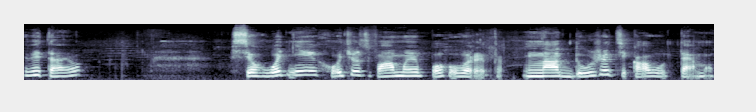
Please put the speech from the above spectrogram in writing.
Вітаю! Сьогодні хочу з вами поговорити на дуже цікаву тему.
